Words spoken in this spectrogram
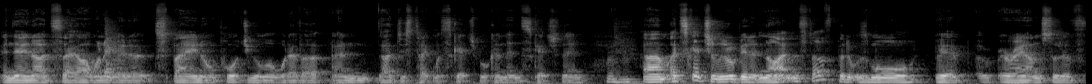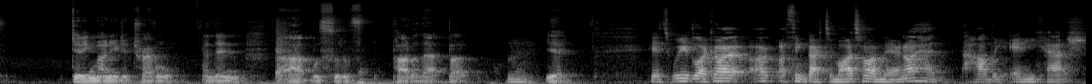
and then I'd say oh, I want to go to Spain or Portugal or whatever, and I'd just take my sketchbook and then sketch then. Um, I'd sketch a little bit at night and stuff, but it was more yeah, around sort of getting money to travel, and then the art was sort of part of that. But yeah, Yeah, it's weird. Like I, I, I think back to my time there, and I had hardly any cash.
